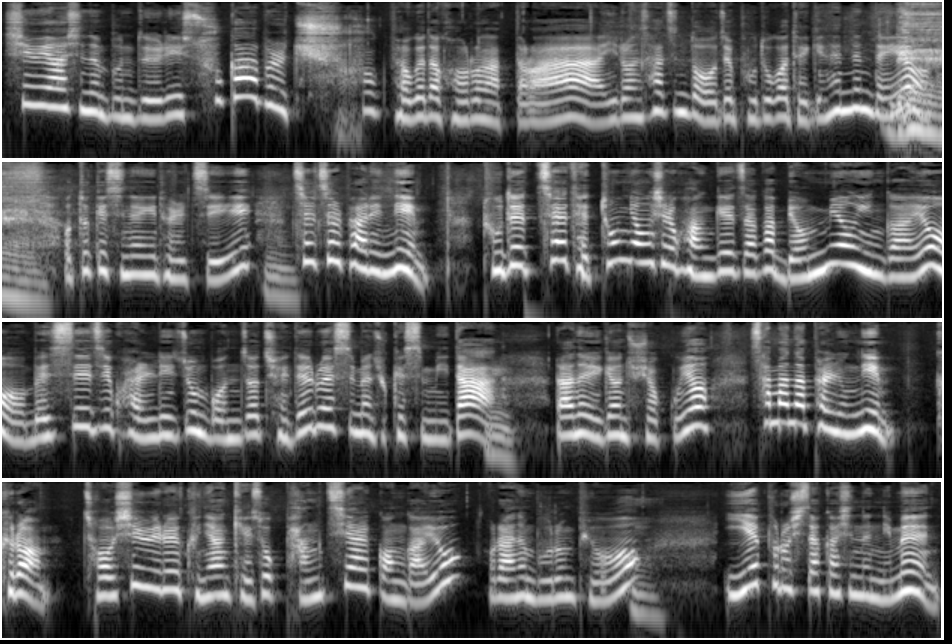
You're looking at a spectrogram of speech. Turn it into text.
시위하시는 분들이 수갑을 쭉 벽에다 걸어놨더라. 이런 사진도 어제 보도가 되긴 했는데요. 네. 어떻게 진행이 될지. 음. 7782님, 도대체 대통령실 관계자가 몇 명인가요? 메시지 관리 좀 먼저 제대로 했으면 좋겠습니다. 음. 라는 의견 주셨고요. 3186님, 그럼 저 시위를 그냥 계속 방치할 건가요? 라는 물음표. 음. EF로 시작하시는 님은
